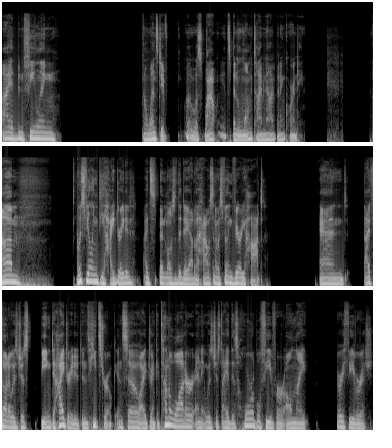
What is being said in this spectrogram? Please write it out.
I had been feeling. Oh, Wednesday of it was wow. It's been a long time now. I've been in quarantine. Um, I was feeling dehydrated. I'd spent most of the day out of the house, and I was feeling very hot. And I thought I was just being dehydrated and heat stroke. And so I drank a ton of water, and it was just I had this horrible fever all night, very feverish.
